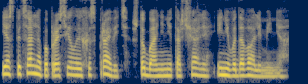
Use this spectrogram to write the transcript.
Я специально попросила их исправить, чтобы они не торчали и не выдавали меня.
